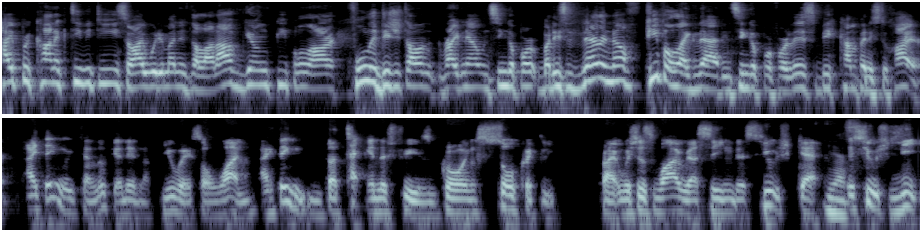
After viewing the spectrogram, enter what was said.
hyper connectivity. So I would imagine a lot of young people are fully digital right now in Singapore. But is there enough people like that in Singapore for these big companies to hire? I think we can look at it in a few ways. So one, I think the tech industry is growing so quickly, right? Which is why we are seeing this huge gap, yes. this huge leap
